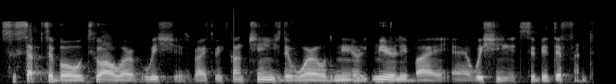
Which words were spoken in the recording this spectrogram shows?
susceptible to our wishes, right? We can't change the world mere, merely by uh, wishing it to be different.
